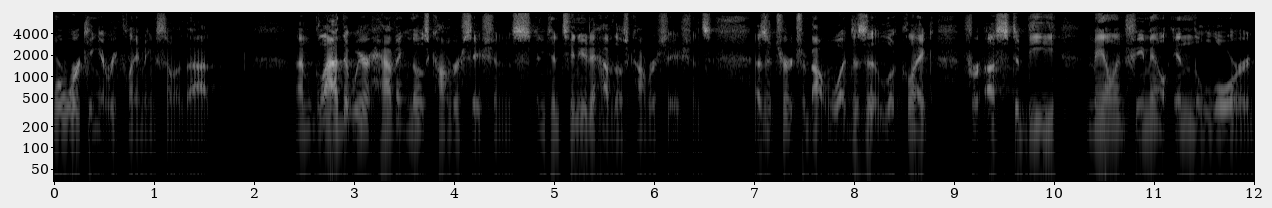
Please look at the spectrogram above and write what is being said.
We're working at reclaiming some of that. I'm glad that we are having those conversations and continue to have those conversations as a church about what does it look like for us to be male and female in the Lord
